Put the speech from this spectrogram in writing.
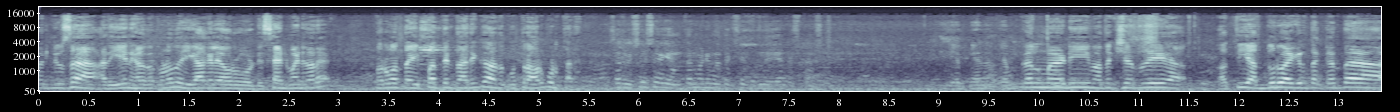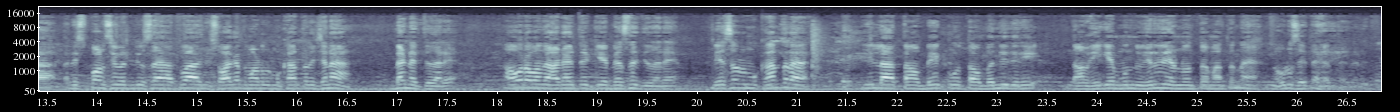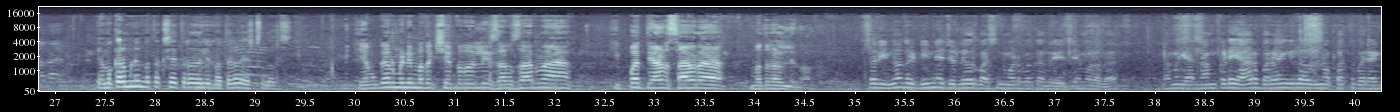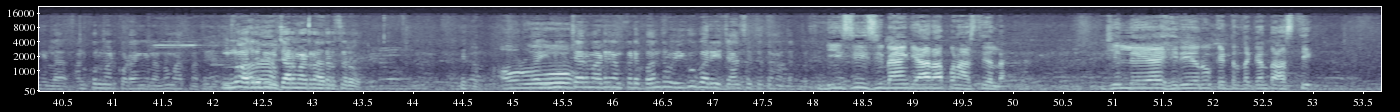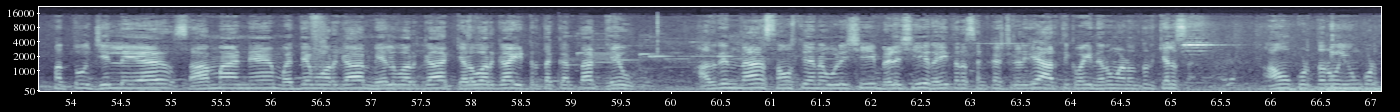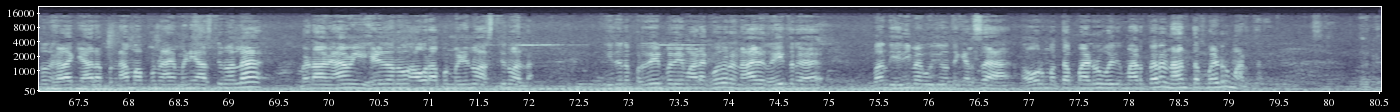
ಇವತ್ತು ದಿವಸ ಅದು ಏನು ಹೇಳಬೇಕು ಅನ್ನೋದು ಈಗಾಗಲೇ ಅವರು ಡಿಸೈಡ್ ಮಾಡಿದ್ದಾರೆ. ಬರುವಂತ ಇಪ್ಪತ್ತೆಂಟು ತಾರೀಕು ಅದಕ್ಕೆ ಉತ್ತರ ಅವರು ಕೊಡ್ತಾರೆ. ಸರ್ ವಿಶೇಷವಾಗಿ ಅಂಕನವಾಡಿ ಮತಕ್ಷೇತ್ರದಲ್ಲಿ ಏನು ರೆಸ್ಪಾನ್ಸ್ ಎಮ್ಕಲ್ಮಡಿ ಮತಕ್ಷೇತ್ರದಲ್ಲಿ ಅತಿ ಅದ್ದೂರವಾಗಿರ್ತಕ್ಕಂಥ ರೆಸ್ಪಾನ್ಸ್ ಇವತ್ತು ದಿವಸ ಅಥವಾ ಅಲ್ಲಿ ಸ್ವಾಗತ ಮಾಡೋದ್ರ ಮುಖಾಂತರ ಜನ ಬೆಣ್ಣೆತ್ತಿದ್ದಾರೆ. ಅವರ ಒಂದು ಆಡಳಿತಕ್ಕೆ ಬೆಸತ್ತಿದ್ದಾರೆ. ಬೇಸರದ ಮುಖಾಂತರ ಇಲ್ಲ ತಾವು ಬೇಕು ತಾವು ಬಂದಿದ್ದೀರಿ ನಾವು ಹೀಗೆ ಮುಂದೆ ಇರಲಿ ಅನ್ನುವಂಥ ಮಾತನ್ನ ಅವರು ಸಹಿತ ಹೇಳ್ತಾ ಇದ್ದಾರೆ. ಯಮಕರ್ಮಣಿ ಮತಕ್ಷೇತ್ರದಲ್ಲಿ ಮತಗಳು ಎಷ್ಟು? ಯಮಕನ್ಮಡಿ ಮತಕ್ಷೇತ್ರದಲ್ಲಿ ಸರ್ಸಾರನ ಇಪ್ಪತ್ತೆರಡು ಸಾವಿರ ಮತಗಳಲ್ಲಿದ್ದಾವೆ ಸರ್ ಇನ್ನೊಂದ್ರೆ ನಿನ್ನೆ ಎನ್ ಜೊಲ್ಲೆ ಅವ್ರು ಭಾಷಣ ಮಾಡ್ಬೇಕಂದ್ರೆ ಎಸ್ ಎಂ ಎಂ ಒಳಗ. ನಮಗೆ ನಮ್ಮ ಕಡೆ ಯಾರು ಬರಂಗಿಲ್ಲ ಅವ್ರನ್ನ ಪತ್ತು ಬರೆಯಂಗಿಲ್ಲ ಅನುಕೂಲ ಮಾಡಿ ಕೊಡಂಗಿಲ್ಲ ಅನ್ನೋ ಮಾತು ಮಾತಾಡ. ಇನ್ನೂ ಅದ್ರ ಬಗ್ಗೆ ವಿಚಾರ ಮಾಡ್ರ ಅಂತಾರೆ ಸರ್ ಅವರು. ವಿಚಾರ ಮಾಡ್ರಿ ನಮ್ಮ ಕಡೆ ಬಂದ್ರು ಈಗೂ ಬರ್ರಿ ಚಾನ್ಸ್ ಇರ್ತೈತೆ ಮಾತಾಡ್ತಾರೆ. ಡಿ ಸಿ ಸಿ ಬ್ಯಾಂಕ್ ಯಾರಪ್ಪನ ಆಸ್ತಿ ಅಲ್ಲ. ಜಿಲ್ಲೆಯ ಹಿರಿಯರು ಕೆಟ್ಟಿರ್ತಕ್ಕಂಥ ಆಸ್ತಿ. ಮತ್ತು ಜಿಲ್ಲೆಯ ಸಾಮಾನ್ಯ ಮಧ್ಯಮ ವರ್ಗ ಮೇಲ್ವರ್ಗ ಕೆಳವರ್ಗ ಇಟ್ಟಿರ್ತಕ್ಕಂಥ ಠೇವು. ಅದರಿಂದ ಸಂಸ್ಥೆಯನ್ನು ಉಳಿಸಿ, ಬೆಳೆಸಿ ರೈತರ ಸಂಕಷ್ಟಗಳಿಗೆ ಆರ್ಥಿಕವಾಗಿ ನೆರವು ಮಾಡುವಂಥದ್ದು ಕೆಲಸ. ಅವನು ಕೊಡ್ತಾನೋ ಇವ್ ಕೊಡ್ತಾನೋ ಹೇಳಕ್ಕೆ ಯಾರಪ್ಪ ನಮ್ಮಪ್ಪನ ಮಣಿ ಆಸ್ತಿನೂ ಅಲ್ಲ, ಬೇಡ ಯಾವ ಈಗ ಹೇಳಿದಾನೋ ಅವ್ರ ಅಪ್ಪನ ಮಣಿನೂ ಆಸ್ತಿನೂ ಅಲ್ಲ. ಇದನ್ನು ಪದೇ ಪದೇ ಮಾಡಕ್ ಹೋದ್ರೆ ನಾಳೆ ರೈತರ ಬಂದು ಎದಿ ಮ್ಯಾಗ ಕೆಲಸ, ಅವ್ರು ತಪ್ಪು ಮಾಡಿದ್ರು ಮಾಡ್ತಾರೆ, ನಾನು ತಪ್ಪು ಮಾಡಿದ್ರು ಮಾಡ್ತಾರೆ.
